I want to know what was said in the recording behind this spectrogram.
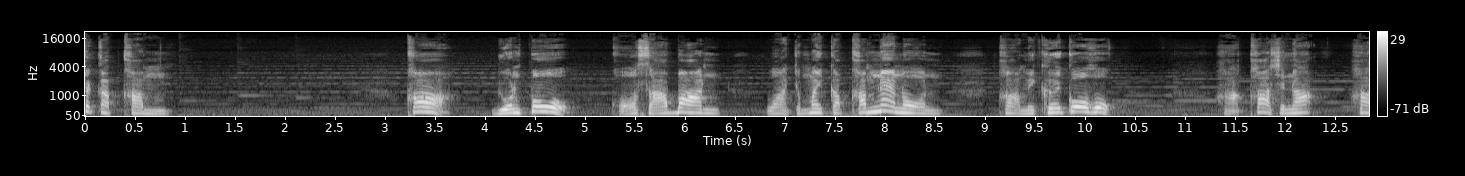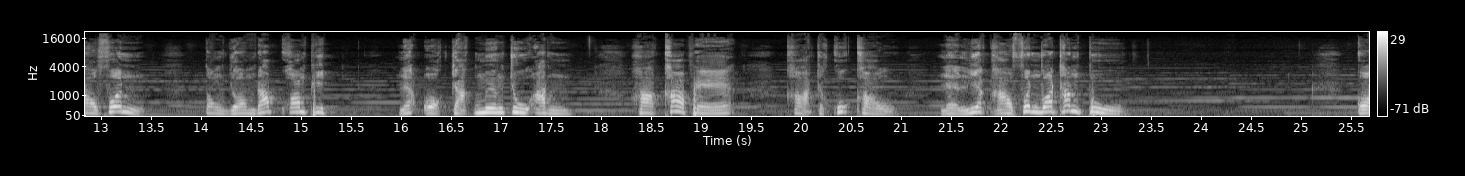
จะกลับคำข้ายวนโป้ ขอสาบานว่าจะไม่กลับคำแน่นอน ข้าไม่เคยโกหก หากข้าชนะฮาวเฟินต้องยอมรับความผิด และออกจากเมืองจูอัน หากข้าแพ้ข้าจะคุกเข่าและเรียกฮาวเฟินว่าท่านปู่ ก็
